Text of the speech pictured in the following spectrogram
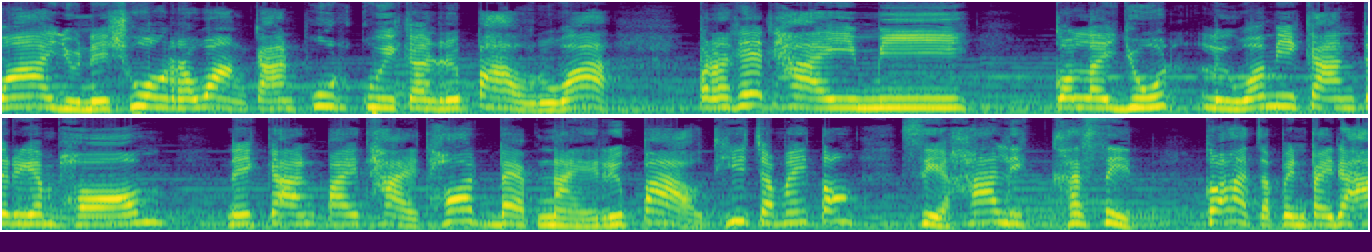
ว่าอยู่ในช่วงระหว่างการพูดคุยกันหรือเปล่าหรือว่า ประเทศไทยมีกลยุทธ์ หรือว่ามีการเตรียมพร้อม ในการไปถ่ายทอดแบบไหนหรือเปล่าที่จะไม่ต้องเสียค่าลิขสิทธิ์ ก็อาจจะเป็นไปได้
